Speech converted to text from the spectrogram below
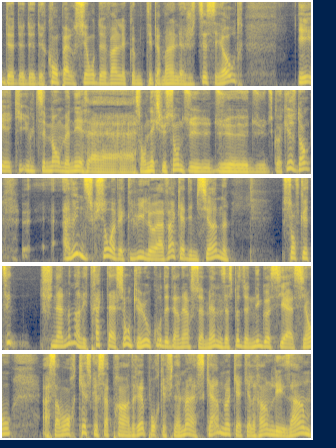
de, de, de, de comparution devant le comité permanent de la justice et autres et qui ultimement ont mené à, son expulsion du, du, du, caucus. Donc, euh, avait une discussion avec lui là, avant qu'elle démissionne. Sauf que, tu sais, finalement, dans les tractations qu'il y a eu au cours des dernières semaines, des espèces de négociations à savoir qu'est-ce que ça prendrait pour que finalement elle se calme, qu'elle rende les armes,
